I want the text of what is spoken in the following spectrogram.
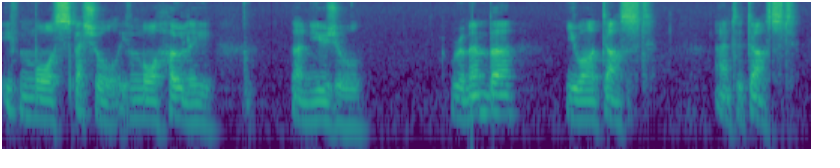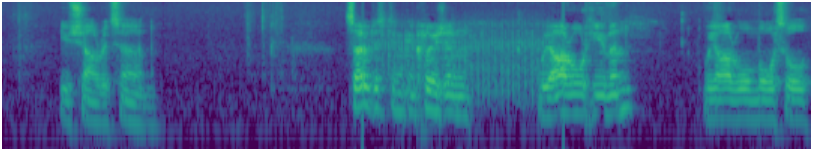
even more special, even more holy than usual. Remember, you are dust, and to dust you shall return. So, just in conclusion, we are all human, we are all mortal,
